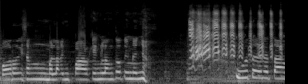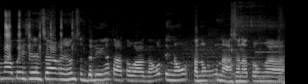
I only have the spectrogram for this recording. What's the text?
Parang isang malaking parking lang to, tingnan nyo. Puta na tama ba yung sinend sa akin yun? Sandali nga, tatawagan ko. Tingnan ko, tanong ko, nasa na tong ah,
